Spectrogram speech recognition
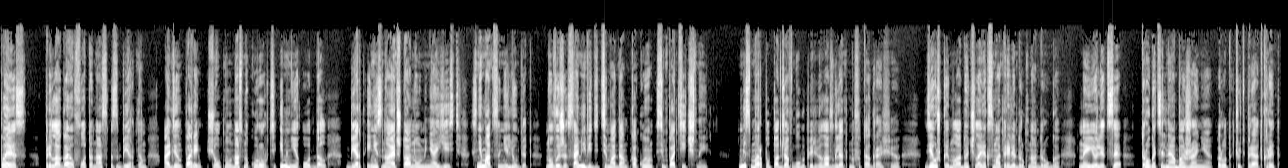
П.С. Прилагаю фото нас с Бертом. Один парень щелкнул нас на курорте и мне отдал. Берт и не знает, что оно у меня есть. Сниматься не любит. Но вы же сами видите, мадам, какой он симпатичный». Мисс Марпл, поджав губы, перевела взгляд на фотографию. Девушка и молодой человек смотрели друг на друга. На ее лице трогательное обожание, рот чуть приоткрыт,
